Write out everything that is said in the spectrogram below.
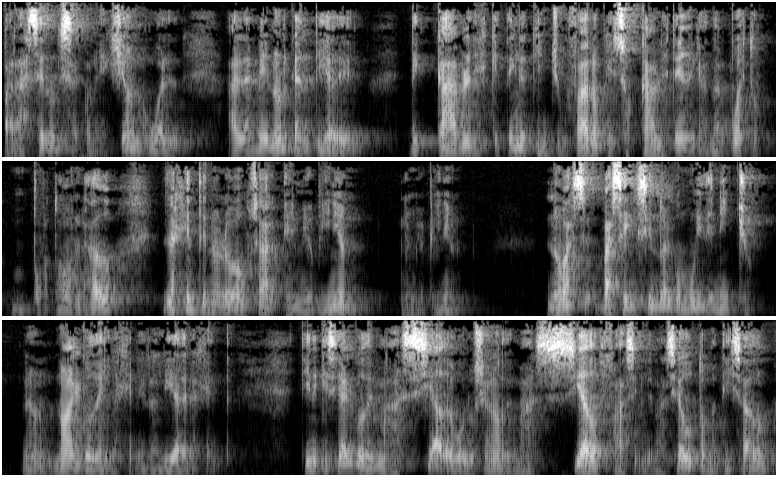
para hacer esa conexión, o a la menor cantidad de, de cables que tenga que enchufar, o que esos cables tengan que andar puestos por todos lados, la gente no lo va a usar, en mi opinión, en mi opinión. No va a, va a seguir siendo algo muy de nicho, ¿no? no algo de la generalidad de la gente tiene que ser algo demasiado evolucionado, demasiado fácil, demasiado automatizado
